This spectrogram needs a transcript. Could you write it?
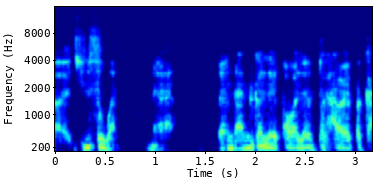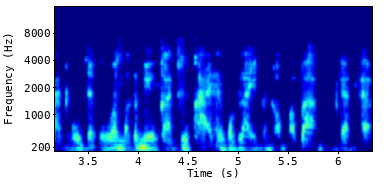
อชิ้นส่วนนะดังนั้นก็เลยพอเริ่มประทายประกาศงบแต่ผมว่ามันก็มีโอกาสถูกขายทางกำไรมันออกมาบ้างเหมือนกันครับ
